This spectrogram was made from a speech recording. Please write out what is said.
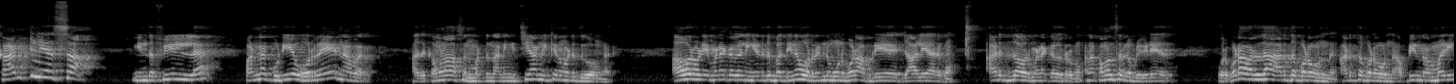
கண்டினியூஸாக இந்த ஃபீல்டில் பண்ணக்கூடிய ஒரே நபர் அது கமலஹாசன் மட்டும்தான். நீங்கள் சியான் விக்ரம் எடுத்துக்கோங்க. அவருடைய மெனக்கல் நீங்கள் எடுத்து பார்த்தீங்கன்னா ஒரு ரெண்டு மூணு படம் அப்படியே ஜாலியாக இருக்கும். அடுத்து தான் ஒரு மெனக்கல் இருக்கும். ஆனால் கமல் சருக்கு அப்படி கிடையாது. ஒரு படம் வருதா அடுத்த படம் ஒன்று அடுத்த படம் ஒன்று அப்படின்ற மாதிரி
